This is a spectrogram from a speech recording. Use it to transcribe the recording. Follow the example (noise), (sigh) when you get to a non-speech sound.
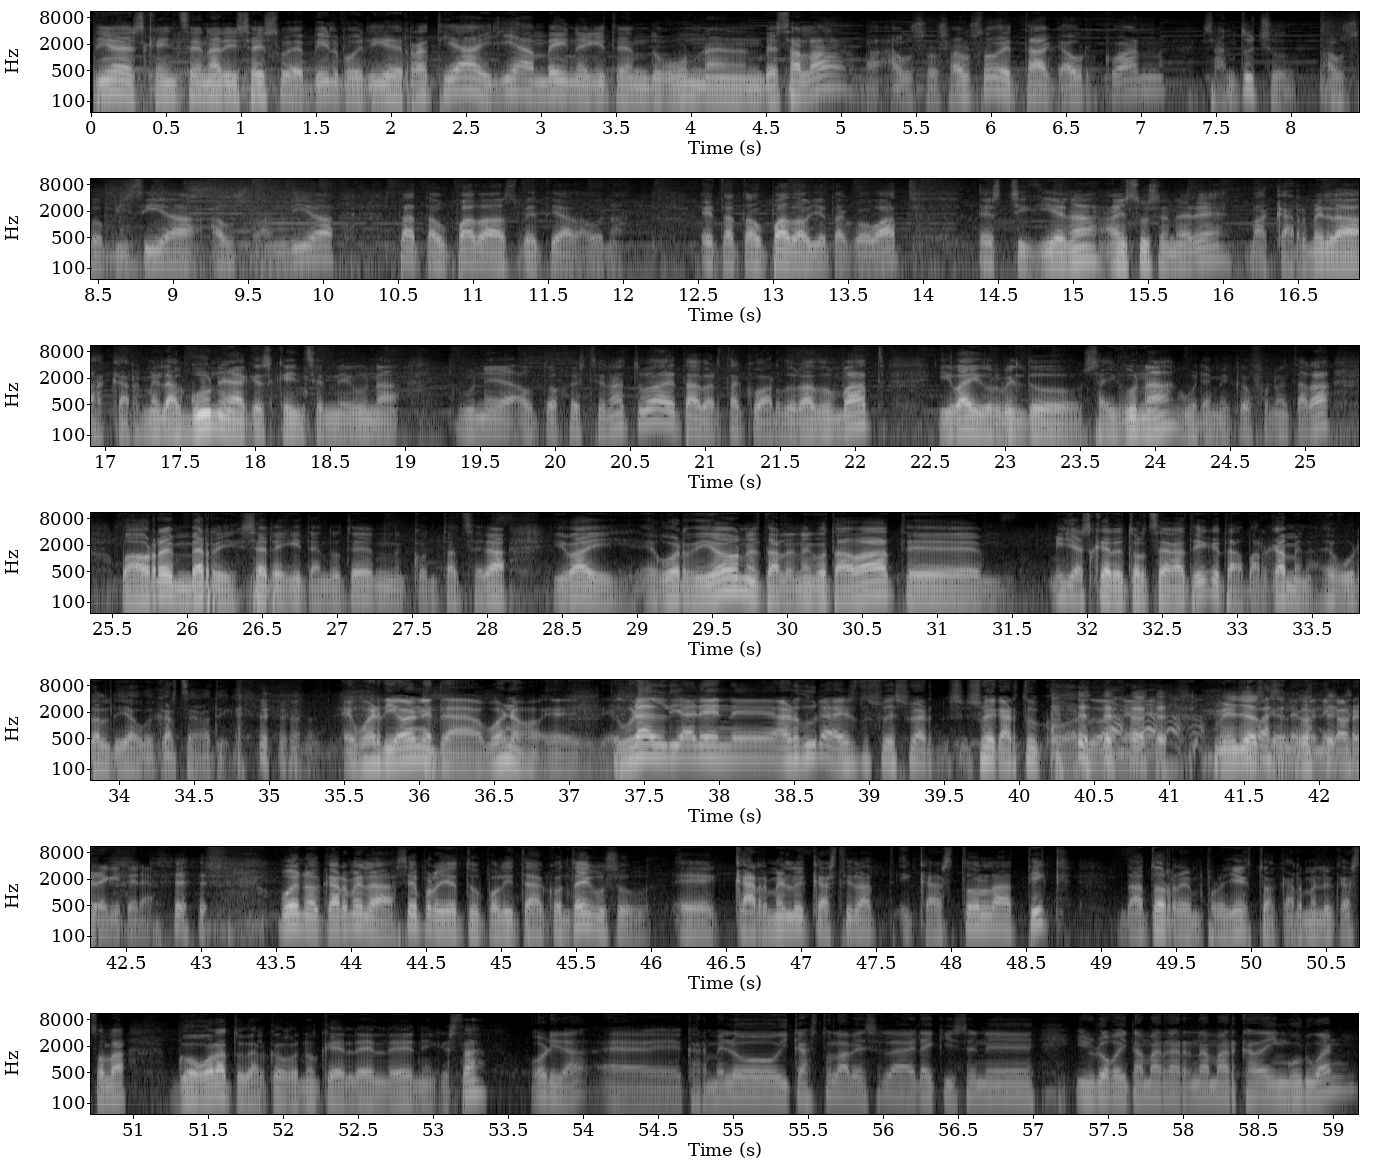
Dia eskaintzen ari zaizue Bilbo hiri erratia, hilean behin egiten dugunan bezala, ba, auzo auzo eta gaurkoan santutxu, auzo bizia, auzo handia, eta taupadaz betea dauna. Eta taupada horietako bat, ez txikiena, hain zuzen ere, ba, Carmela, Carmela guneak eskaintzen diguna gune autogestionatua eta bertako arduradun bat, Ibai hurbildu zaiguna, gure mikrofonoetara, ba horren berri zer egiten duten kontatzera. Ibai, eguerdion eta lehenengo eta bat, e, mila esker etortzeagatik eta barkamena, eguraldi hau ekartzeagatik. (laughs) Eguerdion eta, bueno, e, eguraldiaren e, ardura ez duzu zuek hartuko, orduan, e, (laughs) mila esker. aurrera egitera. (laughs) bueno, Carmela, ze proiektu polita, konta iguzu, e, Carmelo ikastolatik, datorren proiektua Carmelo Ikastola gogoratu beharko genuke lehen lehenik, ezta? Hori da, e, Carmelo Ikastola bezala eraiki zen e, irurogeita margarrena markada inguruan,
